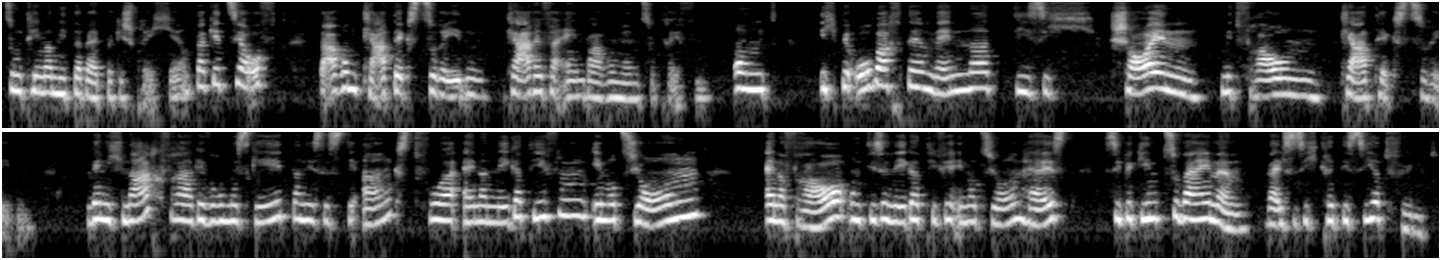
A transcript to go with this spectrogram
zum Thema Mitarbeitergespräche. Und da geht es ja oft darum, Klartext zu reden, klare Vereinbarungen zu treffen. Und ich beobachte Männer, die sich scheuen, mit Frauen Klartext zu reden. Wenn ich nachfrage, worum es geht, dann ist es die Angst vor einer negativen Emotion einer Frau und diese negative Emotion heißt, sie beginnt zu weinen, weil sie sich kritisiert fühlt.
